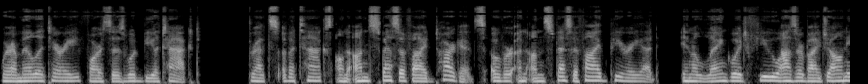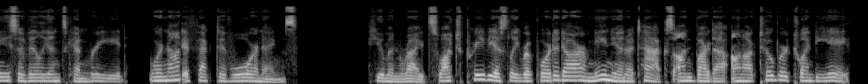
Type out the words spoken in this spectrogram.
where military forces would be attacked. Threats of attacks on unspecified targets over an unspecified period, in a language few Azerbaijani civilians can read, were not effective warnings. Human Rights Watch previously reported Armenian attacks on Barda on October 28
